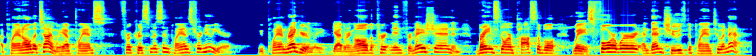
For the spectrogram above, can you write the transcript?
I plan all the time. We have plans for Christmas and plans for New Year. We plan regularly, gathering all the pertinent information and brainstorm possible ways forward and then choose the plan to enact.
